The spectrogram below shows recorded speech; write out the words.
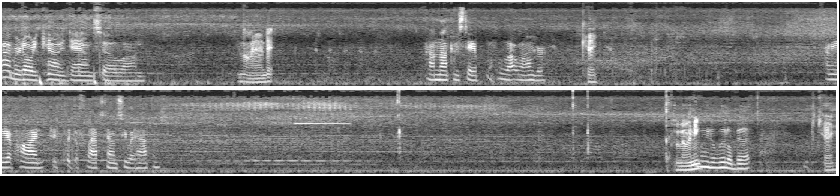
Timer had already counted down, so um, You land it? I'm not going to stay up a whole lot longer. Okay. I'm going to get behind, just put the flaps down, see what happens. Looney? Only a little bit. Okay.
